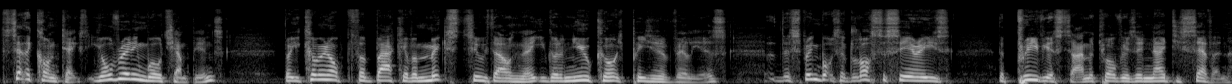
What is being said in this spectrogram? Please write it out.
To set the context, you're reigning world champions, but you're coming off the back of a mixed 2008. You've got a new coach, Peter de Villiers. The Springboks had lost the series the previous time, the 12 years in 97.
